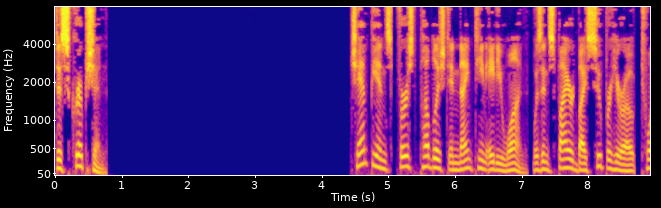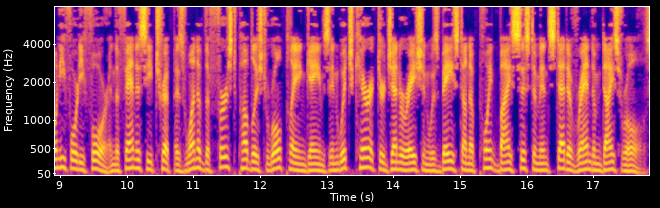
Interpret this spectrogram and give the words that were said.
Description Champions, first published in 1981, was inspired by Superhero, 2044 and The Fantasy Trip as one of the first published role-playing games in which character generation was based on a point-buy system instead of random dice rolls.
